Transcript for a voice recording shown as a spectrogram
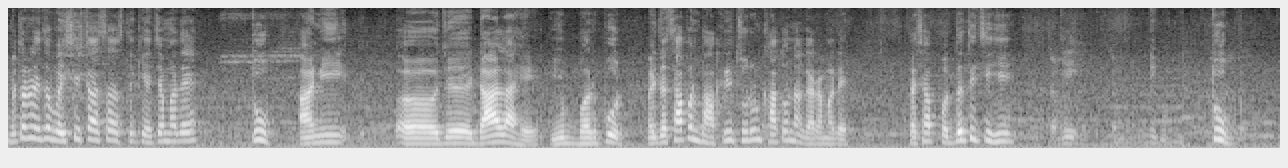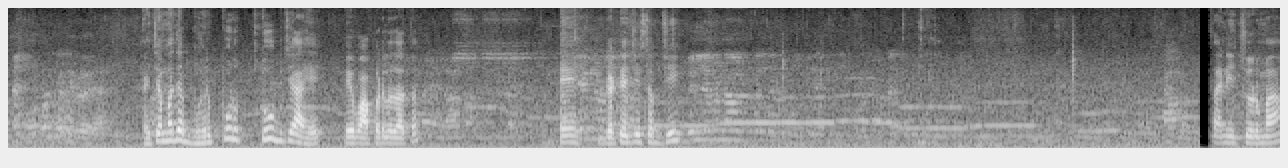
मित्रांनो याचं वैशिष्ट्य असं असतं की याच्यामध्ये तूप आणि जे डाळ आहे ही भरपूर म्हणजे जसं आपण भाकरी चुरून खातो ना घरामध्ये तशा पद्धतीची ही तूप. ह्याच्यामध्ये भरपूर तूप जे आहे हे वापरलं जातं. हे गट्याची सब्जी. आणि चुरमा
